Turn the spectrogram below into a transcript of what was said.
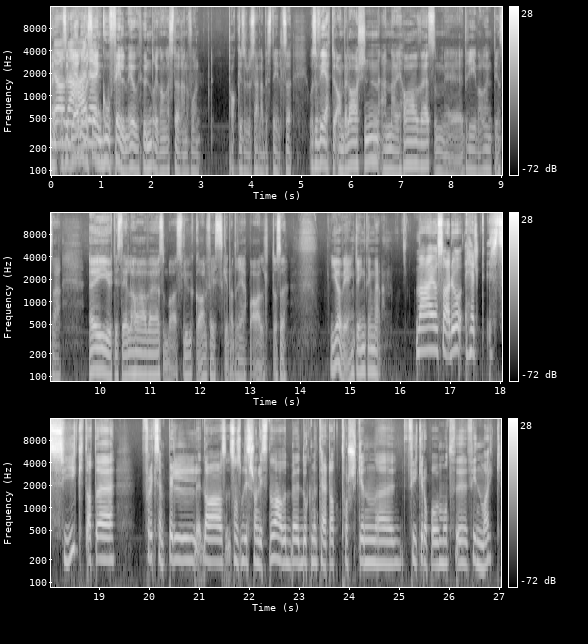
Men Ja, altså, gleden av å se en god film er jo hundre ganger større enn å få en pakke som du selv har bestilt. Så, og så vet du emballasjen ender i havet, som eh, driver rundt i en svær øy ute i Stillehavet, som bare sluker all fisken og dreper alt. Og så gjør vi egentlig ingenting med det. Nei, og så er det jo helt sykt at det for eksempel da, sånn som disse journalistene da, hadde dokumentert at torsken uh, fyker oppover mot eh, Finnmark.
